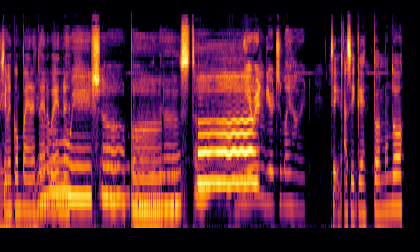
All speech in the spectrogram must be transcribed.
si me compañeros están viendo. wish upon a Near star. and dear to my heart. Sí, así que todo el mundo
